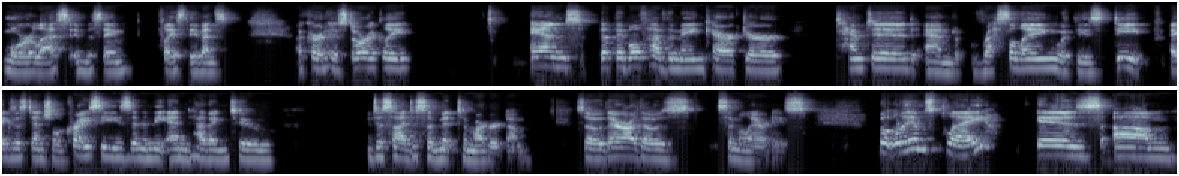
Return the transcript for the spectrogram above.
more or less in the same place the events occurred historically, and that they both have the main character tempted and wrestling with these deep existential crises, and in the end, having to decide to submit to martyrdom. So there are those similarities. But Williams' play is, um,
